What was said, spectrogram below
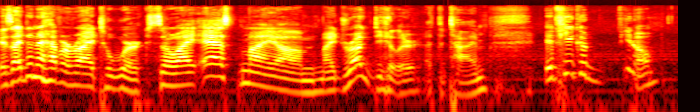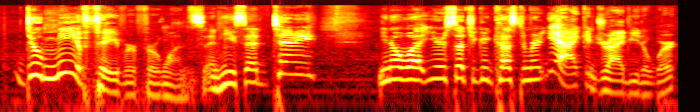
is I didn't have a ride to work. So I asked my um, my drug dealer at the time if he could, you know, do me a favor for once. And he said, Timmy, you know what? You're such a good customer. Yeah, I can drive you to work.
